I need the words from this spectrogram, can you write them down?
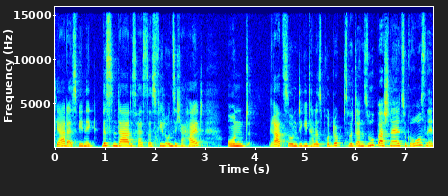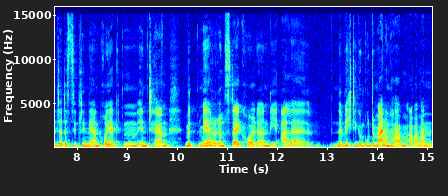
Ja, da ist wenig Wissen da, das heißt, da ist viel Unsicherheit. Und gerade so ein digitales Produkt wird dann super schnell zu großen interdisziplinären Projekten intern mit mehreren Stakeholdern, die alle eine wichtige und gute Meinung haben, aber man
